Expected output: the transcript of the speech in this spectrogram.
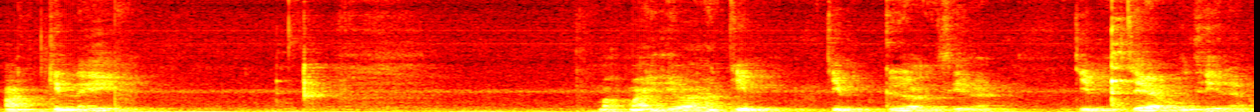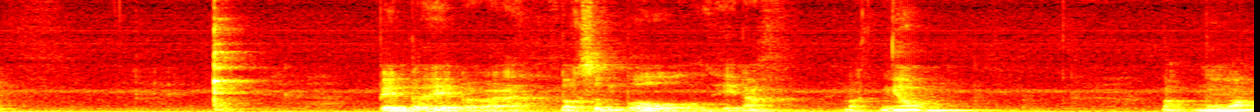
มากินเอง ใหม่ที่ว่าถ้าจิ้มจิ้มเกลือสินะจิ้มแจวสินะเป็นประเภทแบบว่าบักสมโอสิเนาะมักย่อมบักม่วง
